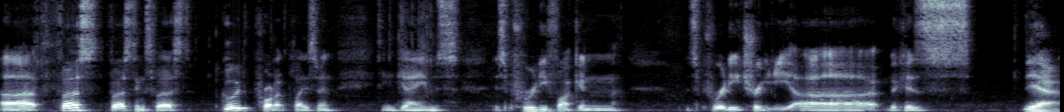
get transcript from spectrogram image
Uh, first, first things first. Good product placement in games is pretty fucking. It's pretty tricky uh, because, yeah,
